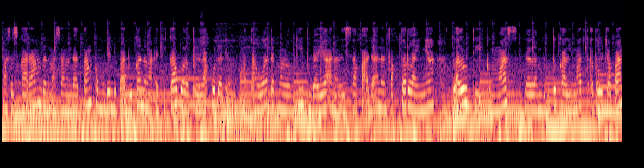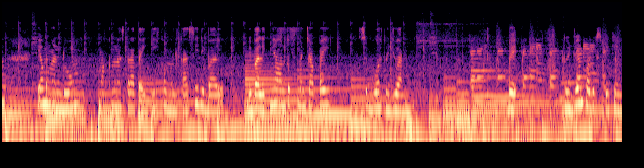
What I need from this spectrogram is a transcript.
masa sekarang, dan masa mendatang, kemudian dipadukan dengan etika, pola perilaku, dan ilmu pengetahuan, teknologi, budaya, analisa keadaan, dan faktor lainnya, lalu dikemas dalam bentuk kalimat atau ucapan yang mengandung makna strategi komunikasi di baliknya untuk mencapai sebuah tujuan. B. Tujuan public speaking.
